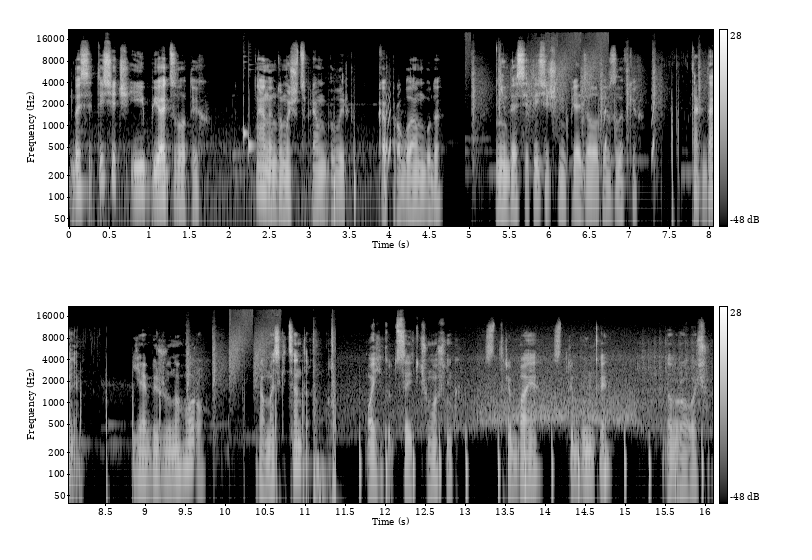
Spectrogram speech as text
10 тисяч і 5 золотих. Я не думаю, що це прям велика проблема буде. Ні 10 тисяч, ні 5 золотих зливків. Так, далі. Я біжу нагору. Громадський центр. Ой, тут цей чумошник стрибає, стрибунькає. Доброго вечора.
